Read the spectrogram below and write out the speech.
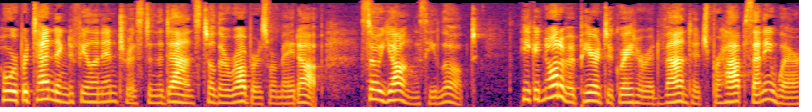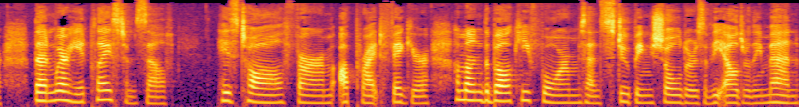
who were pretending to feel an interest in the dance till their rubbers were made up so young as he looked. He could not have appeared to greater advantage, perhaps, anywhere, than where he had placed himself. His tall, firm, upright figure, among the bulky forms and stooping shoulders of the elderly men,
